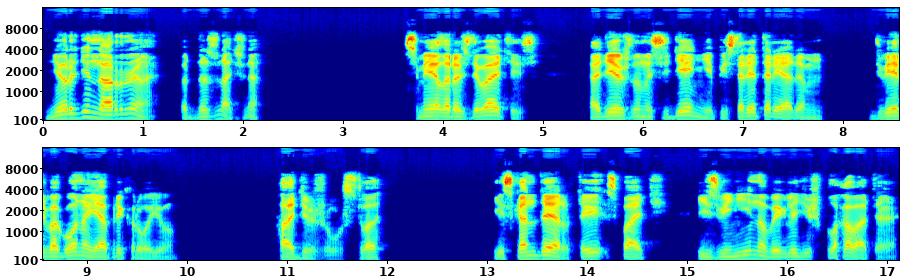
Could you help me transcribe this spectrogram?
Неординарно, однозначно. Смело раздевайтесь, одежду на сиденье, пистолет рядом, дверь вагона я прикрою. А дежурство? Искандер, ты спать. Извини, но выглядишь плоховато.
